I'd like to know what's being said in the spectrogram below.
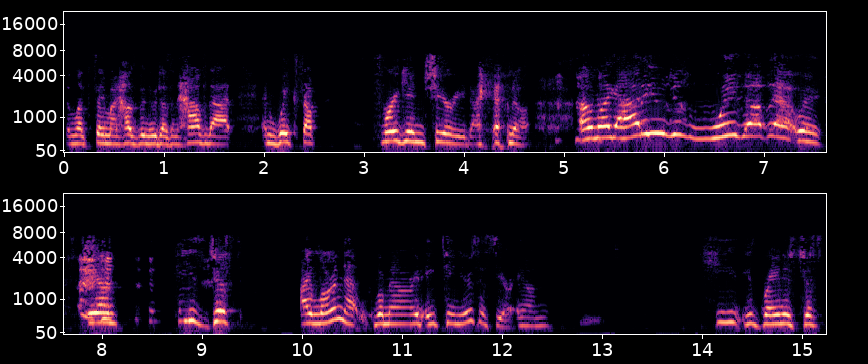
than let's say my husband who doesn't have that and wakes up friggin' cheery, Diana. I'm like, how do you just wake up that way? And he's just, I learned that we're married 18 years this year and he, his brain is just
